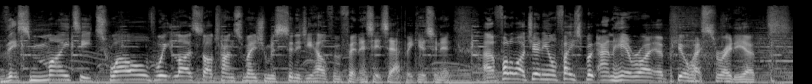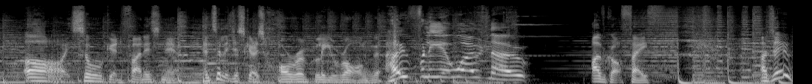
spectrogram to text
this mighty 12 week lifestyle transformation with Synergy Health and Fitness. It's epic, isn't it? Uh, follow our journey on Facebook and here right at Pure West Radio. Oh, it's all good fun, isn't it? Until it just goes horribly wrong. Hopefully it won't, though. I've got faith. I do.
